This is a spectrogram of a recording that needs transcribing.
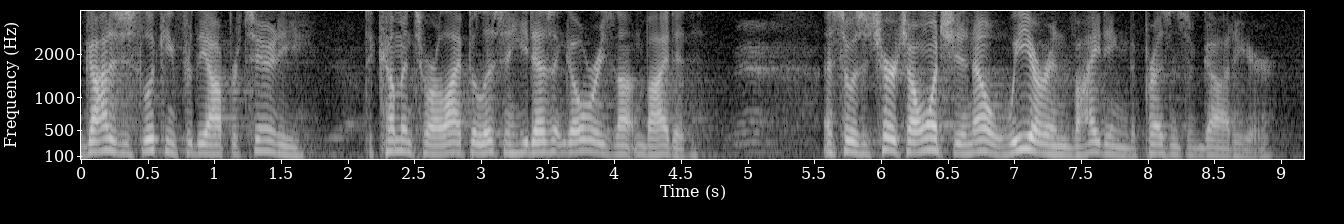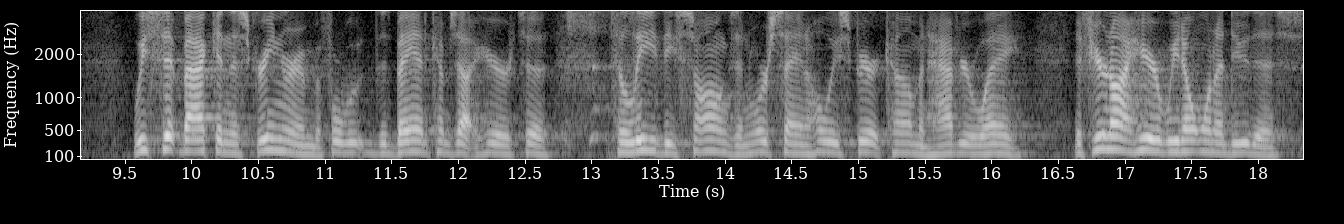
God is just looking for the opportunity to come into our life, but listen, he doesn't go where he's not invited. And so as a church, I want you to know we are inviting the presence of God here. We sit back in this green room before the band comes out here to, to lead these songs, and we're saying, Holy Spirit, come and have your way. If you're not here, we don't want to do this.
